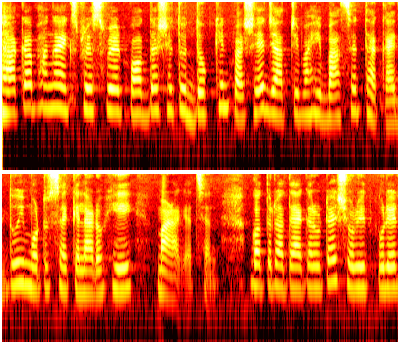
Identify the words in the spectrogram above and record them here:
ঢাকা ভাঙা এক্সপ্রেসওয়ের পদ্মা সেতুর দক্ষিণ পাশে যাত্রীবাহী বাসের ধাক্কায় দুই মোটরসাইকেল আরোহী মারা গেছেন। গত রাত এগারোটায় শরীয়তপুরের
